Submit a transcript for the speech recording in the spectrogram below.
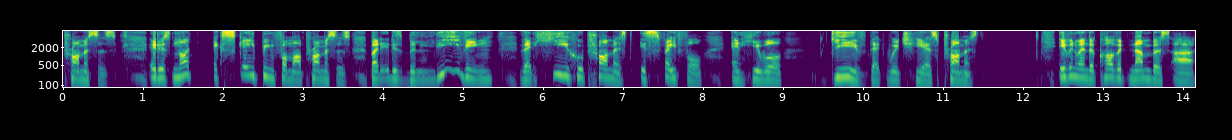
promises. It is not escaping from our promises, but it is believing that He who promised is faithful and He will give that which He has promised. Even when the COVID numbers are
